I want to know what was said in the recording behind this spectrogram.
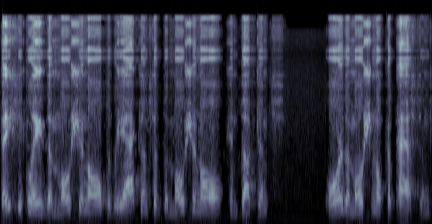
basically the motional, the reactance of the motional inductance or the motional capacitance,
